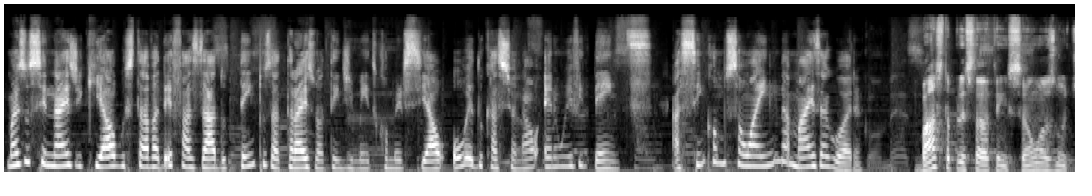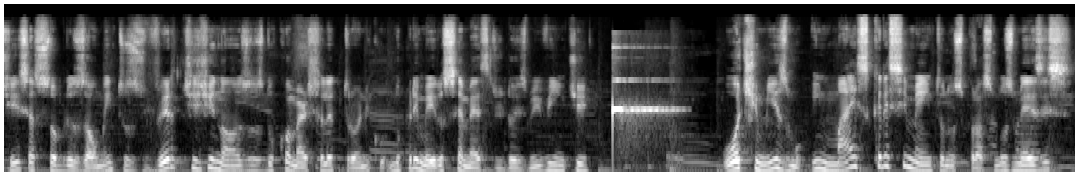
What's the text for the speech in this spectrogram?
mas os sinais de que algo estava defasado tempos atrás no atendimento comercial ou educacional eram evidentes, assim como são ainda mais agora. Basta prestar atenção às notícias sobre os aumentos vertiginosos do comércio eletrônico no primeiro semestre de 2020, o otimismo em mais crescimento nos próximos meses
